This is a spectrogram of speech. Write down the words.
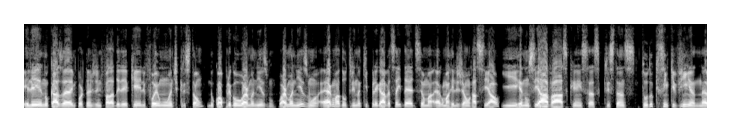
Ele, no caso, é importante a gente falar dele porque ele foi um anticristão, do qual pregou o armanismo. O armanismo era uma doutrina que pregava essa ideia de ser uma, era uma religião racial e renunciava às crenças cristãs. Tudo que sim que vinha, né,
